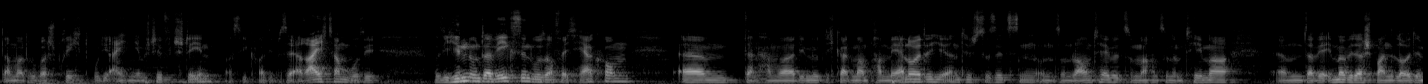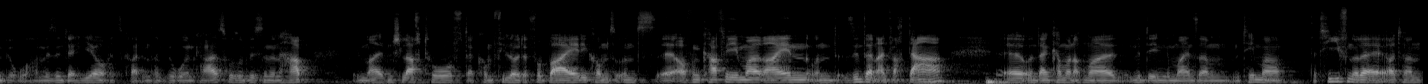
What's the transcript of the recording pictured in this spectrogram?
da mal drüber spricht, wo die eigentlich in ihrem Shift stehen, was sie quasi bisher erreicht haben, wo sie, wo sie hin unterwegs sind, wo sie auch vielleicht herkommen. Ähm, dann haben wir die Möglichkeit, mal ein paar mehr Leute hier an den Tisch zu sitzen und so ein Roundtable zu machen zu einem Thema, ähm, da wir immer wieder spannende Leute im Büro haben. Wir sind ja hier auch jetzt gerade in unserem Büro in Karlsruhe so ein bisschen ein Hub im alten Schlachthof. Da kommen viele Leute vorbei, die kommen zu uns äh, auf einen Kaffee mal rein und sind dann einfach da. Äh, und dann kann man auch mal mit denen gemeinsam ein Thema vertiefen oder erörtern.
